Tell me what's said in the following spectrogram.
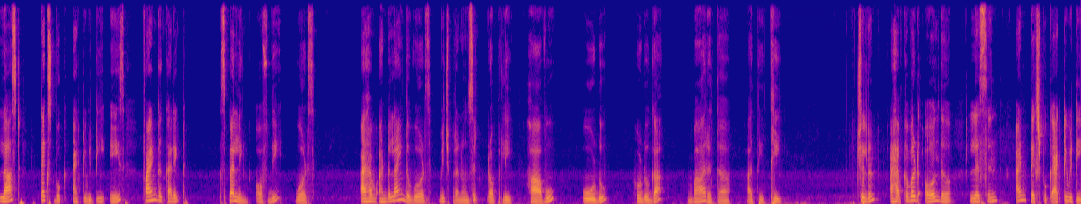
Last textbook activity is find the correct spelling of the words I have underline the words which pronounce it properly ಹಾವು ಓಡು ಹುಡುಗ ಭಾರತ ಅತಿಥಿ Children, I have covered all the lesson and textbook activity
